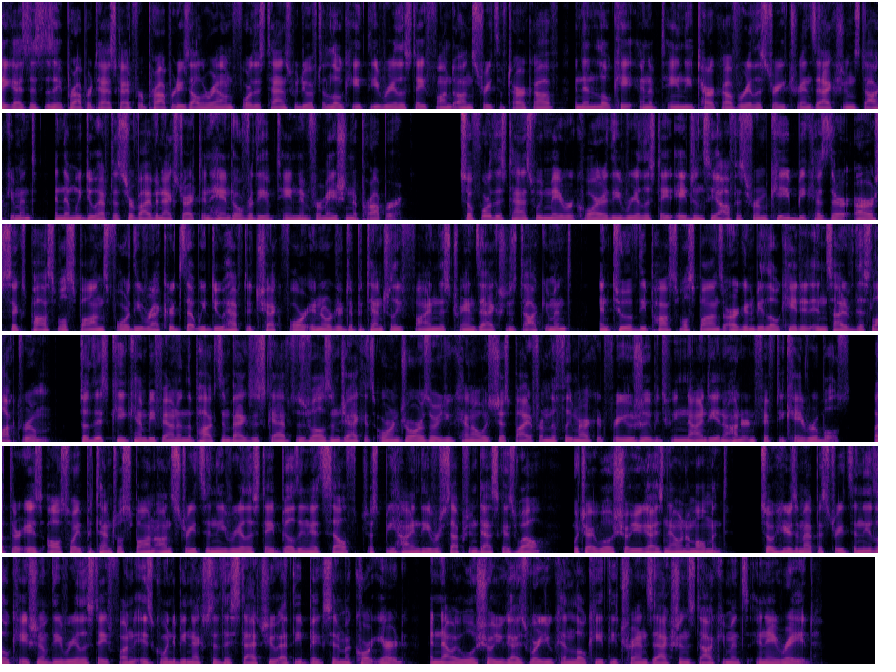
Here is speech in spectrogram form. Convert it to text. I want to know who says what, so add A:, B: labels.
A: Hey guys, this is a Prapor task guide for properties all around. For this task, we do have to locate the real estate fund on Streets of Tarkov, and then locate and obtain the Tarkov real estate transactions document, and then we do have to survive an extract and hand over the obtained information to Prapor. So for this task, we may require the real estate agency office room key because there are six possible spawns for the records that we do have to check for in order to potentially find this transactions document, and two of the possible spawns are going to be located inside of this locked room. So this key can be found in the pockets and bags of scavs as well as in jackets or in drawers or you can always just buy it from the flea market for usually between 90 and 150k rubles. But there is also a potential spawn on streets in the real estate building itself just behind the reception desk as well, which I will show you guys now in a moment. So here's a map of streets and the location of the real estate fund is going to be next to the statue at the big cinema courtyard. And now I will show you guys where you can locate the transactions documents in a raid.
